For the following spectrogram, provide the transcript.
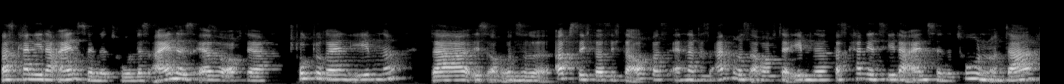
was kann jeder Einzelne tun. Das eine ist eher so auf der strukturellen Ebene, da ist auch unsere Absicht, dass sich da auch was ändert. Das andere ist aber auf der Ebene, was kann jetzt jeder Einzelne tun? Und da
